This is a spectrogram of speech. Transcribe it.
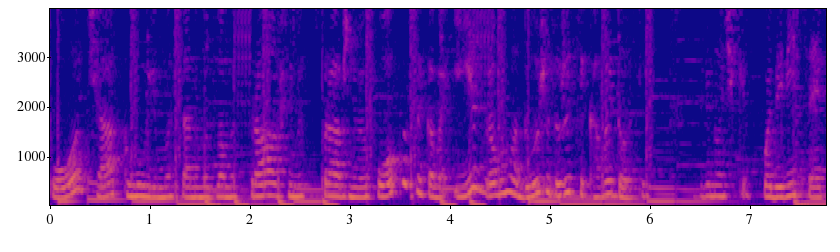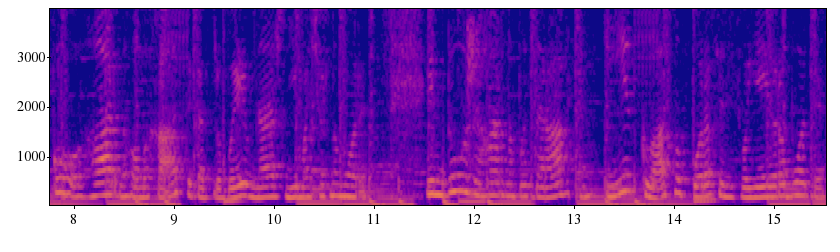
почаклуємо, станемо з вами справжніми справжніми фокусниками і зробимо дуже дуже цікавий дослід. Дзвіночки, подивіться, якого гарного мехасика зробив наш Діма Чорноморець. Він дуже гарно постарався і класно впорався зі своєю роботою.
